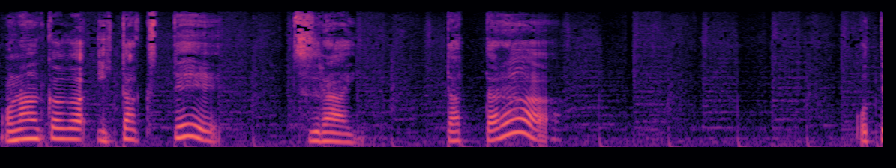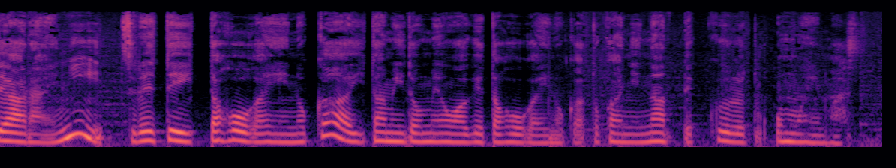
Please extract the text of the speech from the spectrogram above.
お腹が痛くて辛い。だったらお手洗いに連れて行った方がいいのか痛み止めをあげた方がいいのかとかになってくると思います。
